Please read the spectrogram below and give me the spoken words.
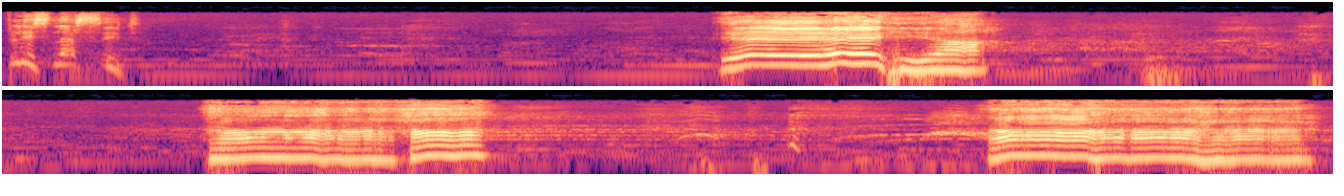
Please, let's sit. Yeah. Ah, ah, ah.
